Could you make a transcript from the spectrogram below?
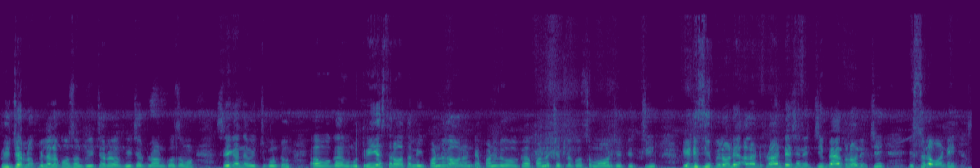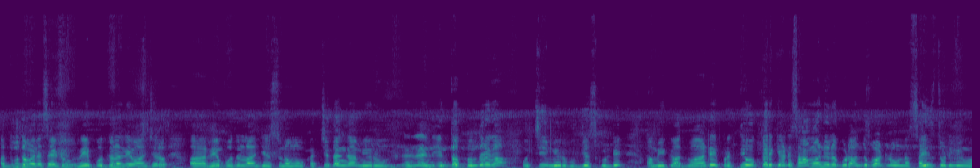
ఫ్యూచర్లో పిల్లల కోసం ఫ్యూచర్ ఫ్యూచర్ ప్లాన్ కోసము శ్రీగంధం ఇచ్చుకుంటూ ఒక త్రీ ఇయర్స్ తర్వాత మీకు పండ్లు కావాలంటే పండ్లు ఒక పండ్ల చెట్ల కోసం మామిడి చెట్టు ఇచ్చి డిటీసీపీలోనే అలాంటి ప్లాంటేషన్ ఇచ్చి బ్యాంక్ లోన్ ఇచ్చి ఇస్తున్నామండి. అద్భుతమైన సైటు రేపు పొద్దున లాంచారు రేపు పొద్దున లాంచ్ చేస్తున్నాము. ఖచ్చితంగా మీరు ఎంత తొందరగా వచ్చి మీరు బుక్ చేసుకుంటే మీకు అద్భు- అంటే ప్రతి ఒక్కరికి అంటే సామాన్యులకు కూడా అందుబాటులో ఉన్న సైజు తోటి మేము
